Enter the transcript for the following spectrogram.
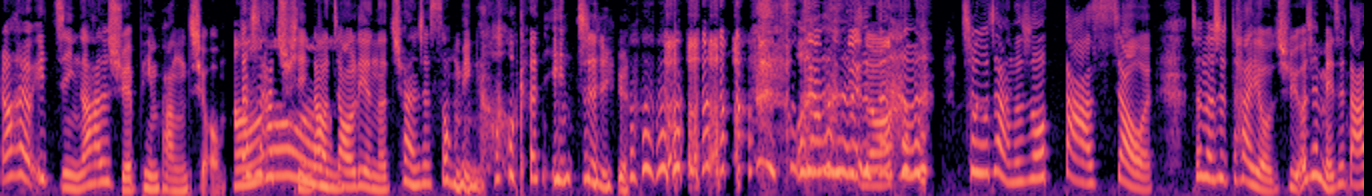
然后还有一集，你知道他是学乒乓球，uh, 但是他请到教练呢，居然是宋明浩跟殷志源。我真的是在他们出场的时候大笑，哎，真的是太有趣，而且每次搭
